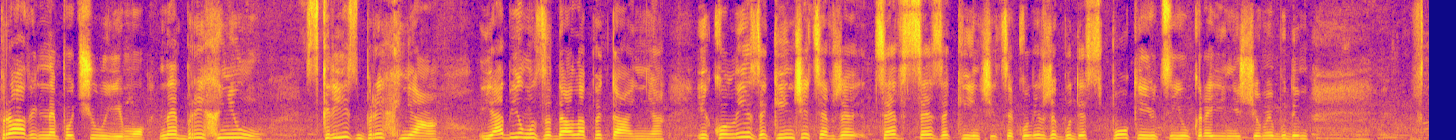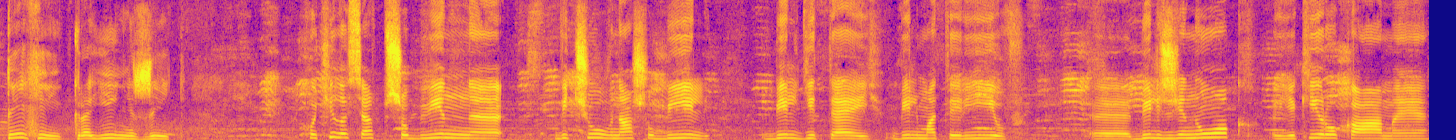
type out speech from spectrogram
правильне почуємо, не брехню, скрізь брехня. Я б йому задала питання, і коли закінчиться вже це все закінчиться, коли вже буде спокій у цій Україні, що ми будемо в тихій країні жити. Хотілося б, щоб він е, відчув нашу біль, біль дітей, біль матерів, біль жінок, які роками,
